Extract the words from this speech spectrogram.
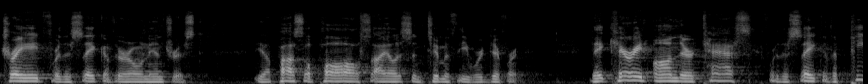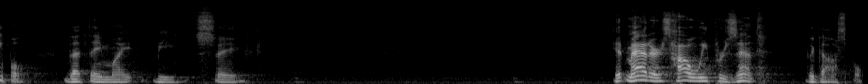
trade for the sake of their own interest. The Apostle Paul, Silas, and Timothy were different. They carried on their task for the sake of the people that they might be saved. It matters how we present the gospel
